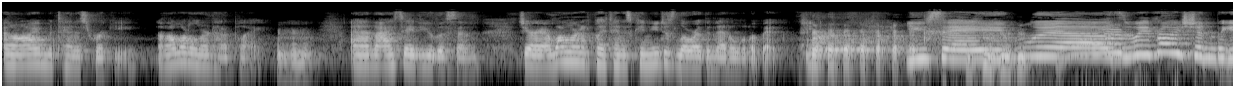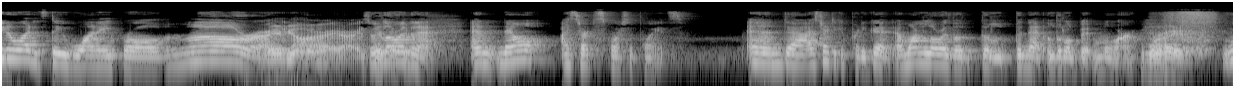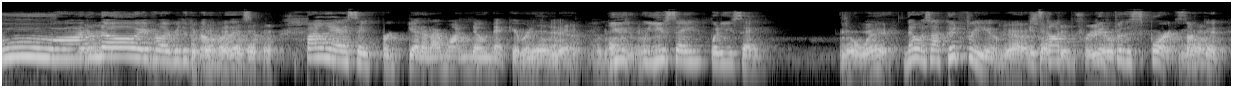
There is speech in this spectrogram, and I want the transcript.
and I'm a tennis rookie and I want to learn how to play. Mm-hmm. And I say to you, listen, Jerry, I want to learn how to play tennis. Can you just lower the net a little bit? You, you say, well, we probably shouldn't, but you know what? It's day one, April. All right, Maybe all right, all right. So we lower the net. And now I start to score some points. And uh, I start to get pretty good. I want to lower the, the, the net a little bit more. Right. Ooh, I don't know, April. I really don't know about this. Finally, I say, forget it. I want no net. Get rid No of the net. net. Not You, you that. say? What do you say? No way. No, it's not good for you. Yeah, it's not good for you. Good for the sport. It's not good.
